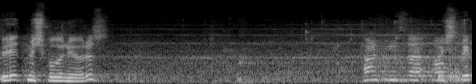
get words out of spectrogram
üretmiş bulunuyoruz. Tankımızda açtık.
